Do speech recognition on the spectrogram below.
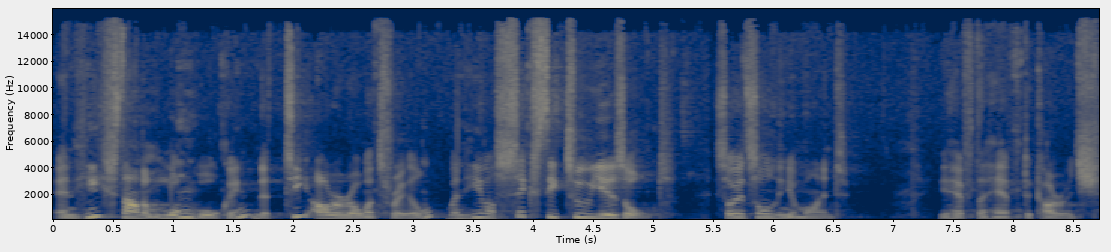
and he started long walking the Te Araroa Trail when he was 62 years old. So it's all in your mind. You have to have the courage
